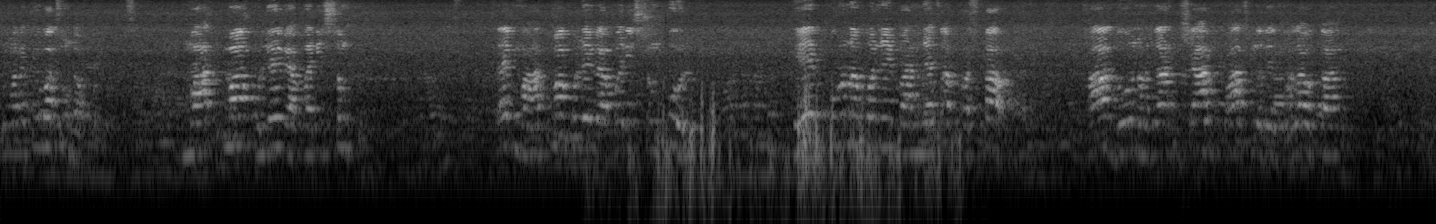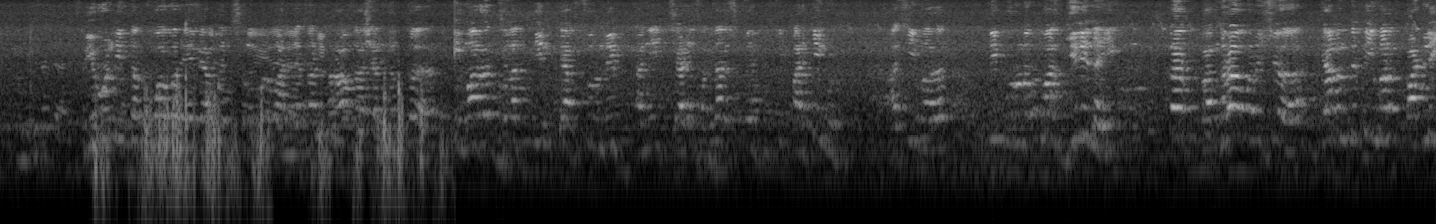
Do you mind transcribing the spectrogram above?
तुम्हाला ते वाचून दाखवतो. महात्मा फुले व्यापारी संकुल. साहेब महात्मा फुले व्यापारी संकुल हे पूर्णपणे बांधण्याचा प्रस्ताव हा दोन हजार चार पाच मध्ये झाला होता. पिवळी तत्वावर हे व्यापारी संकुल बांधण्याचा ठराव झाल्यानंतर इमारत जिला तीन कॅप्सूल लिफ्ट आणि चाळीस हजार स्क्वेअर फूटची पार्किंग होती. अशी इमारत ती पूर्णत्वास गेली नाही तर पंधरा वर्ष त्यानंतर ती इमारत पाडली.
